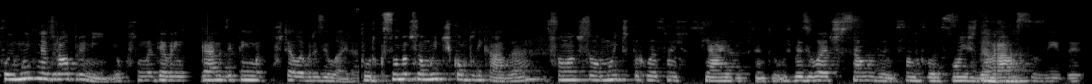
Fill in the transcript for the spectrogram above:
foi muito natural para mim. Eu costumo até brincar, dizer que tenho uma costela brasileira, porque sou uma pessoa muito descomplicada, sou uma pessoa muito de relações sociais e, portanto, os brasileiros são de, são de relações, de abraços uhum. e de,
